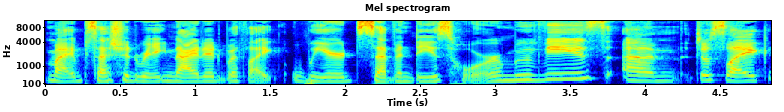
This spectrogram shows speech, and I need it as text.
my obsession reignited with like weird 70s horror movies. Um just like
